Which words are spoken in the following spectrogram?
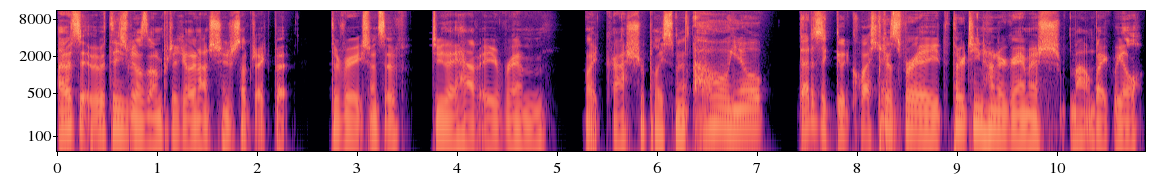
I would say with these wheels in particular, not to change the subject, but they're very expensive. Do they have a rim like crash replacement? Oh, you know, that is a good question. Because for a 1300 gramish mountain bike wheel,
